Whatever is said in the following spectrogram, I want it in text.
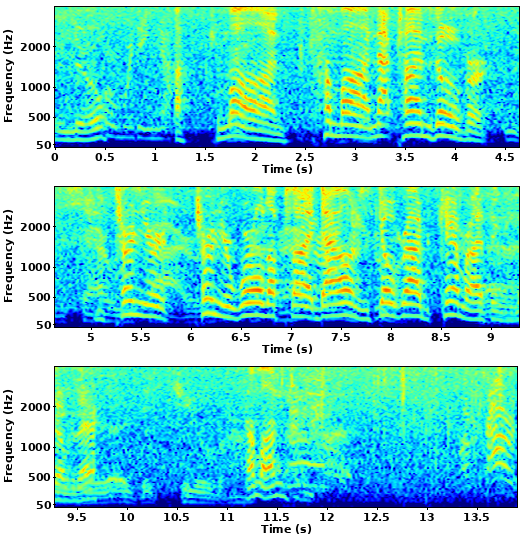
Hello? Ah, come on. Come on, nap time's over. Turn your turn your world upside down and go grab your camera, I think is over there. Come on. Sorry.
